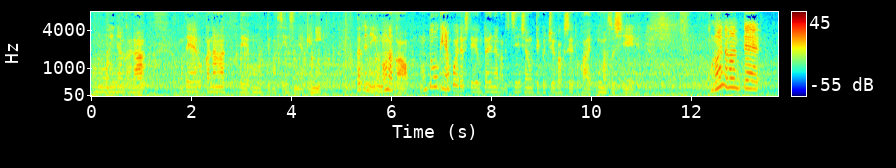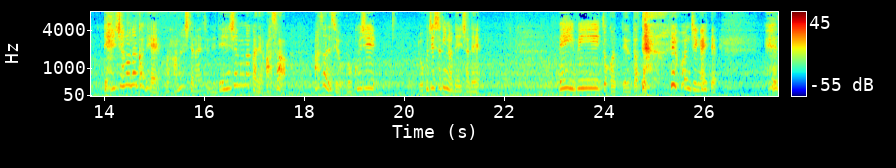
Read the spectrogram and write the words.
思いながらまたやろうかなって思ってます休み明けに。だってね世の中本当大きな声出して歌いながら自転車乗っていく中学生とかいますしこの間なんて電車の中でこれ話してないですよね。電車の中で朝朝ですよ。6時6時過ぎの電車で「ベイビー」とかって歌ってる日本人がいてえっ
